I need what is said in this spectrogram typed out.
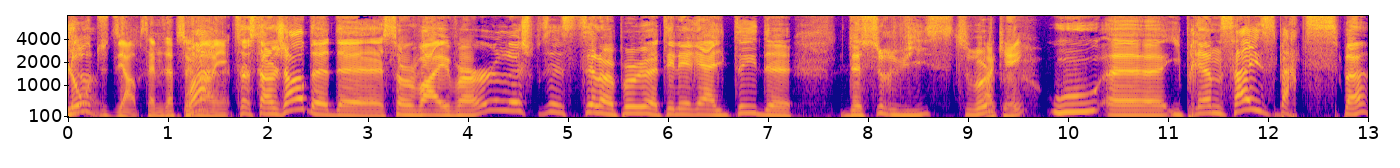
lot du diable, ça me dit absolument Ouais, rien. C'est un genre de, de Survivor, là, style un peu euh, télé-réalité de, de survie, si tu veux. Où euh, ils prennent 16 participants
